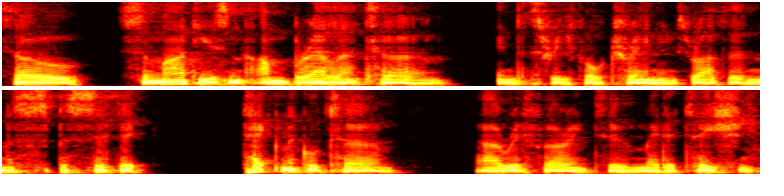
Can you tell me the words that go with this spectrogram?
So samadhi is an umbrella term in the threefold trainings rather than a specific technical term uh, referring to meditation.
